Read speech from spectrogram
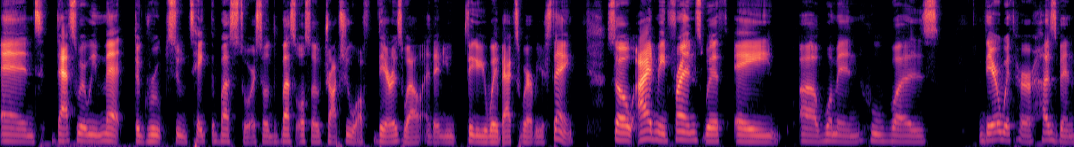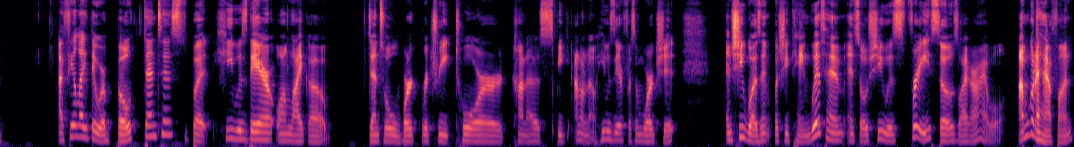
and that's where we met the group to take the bus tour. So the bus also drops you off there as well and then you figure your way back to wherever you're staying. So i had made friends with a uh, woman who was there with her husband. I feel like they were both dentists but he was there on like a dental work retreat tour kind of speak i don't know. He was there for some work shit and she wasn't but she came with him and so she was free. So it was like all right well i'm gonna have fun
